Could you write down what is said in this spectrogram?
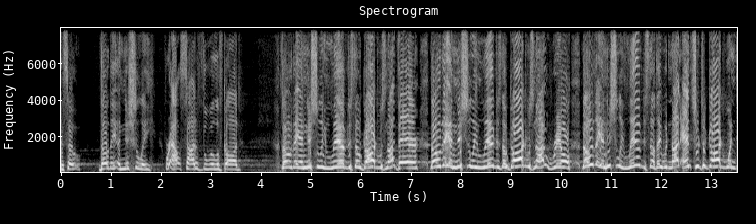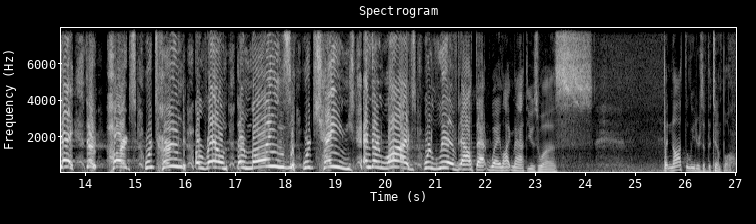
And so, though they initially were outside of the will of God, Though they initially lived as though God was not there, though they initially lived as though God was not real, though they initially lived as though they would not answer to God one day, their hearts were turned around, their minds were changed, and their lives were lived out that way, like Matthew's was. But not the leaders of the temple.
